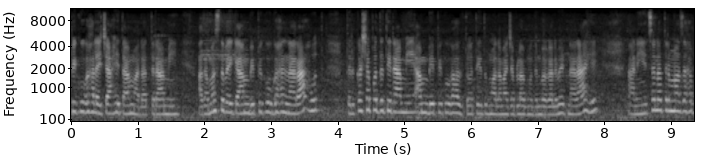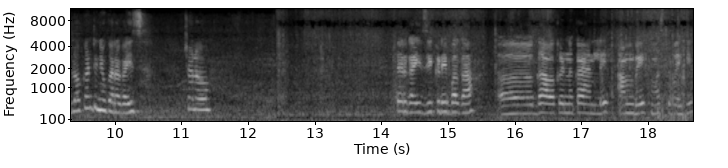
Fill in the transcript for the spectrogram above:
पिकू घालायचे आहेत आम्हाला. तर आम्ही आता मस्तपैकी आंबे पिकू घालणार आहोत. तर कशा पद्धतीने आम्ही आंबे पिकू घालतो ते तुम्हाला माझ्या ब्लॉगमधून बघायला भेटणार आहे. आणि चला तर माझा हा ब्लॉग कंटिन्यू करा गाईज चलो. तर गाईज इकडे बघा गावाकडनं काय आणले आंबे मस्तपैकी.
